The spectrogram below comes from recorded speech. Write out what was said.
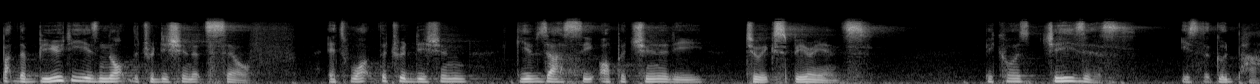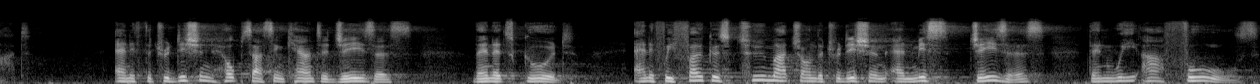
But the beauty is not the tradition itself, it's what the tradition gives us the opportunity to experience. Because Jesus is the good part. And if the tradition helps us encounter Jesus, then it's good. And if we focus too much on the tradition and miss Jesus, then we are fools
